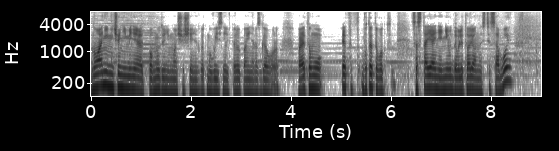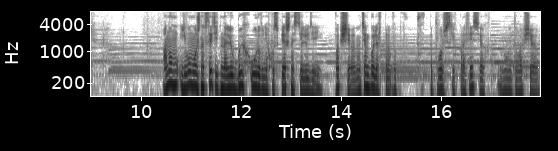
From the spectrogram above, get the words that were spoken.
но они ничего не меняют по внутреннему ощущению, как мы выяснили в первой половине разговора. Поэтому этот, вот это вот состояние неудовлетворенности собой, оно, его можно встретить на любых уровнях успешности людей. Вообще, ну тем более в, вот в творческих профессиях, ну это вообще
